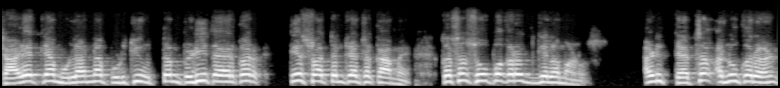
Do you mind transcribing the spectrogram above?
शाळेतल्या मुलांना पुढची उत्तम पिढी तयार कर. ते स्वातंत्र्याचं काम आहे. कसं सोपं करत गेला माणूस? आणि त्याचं अनुकरण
